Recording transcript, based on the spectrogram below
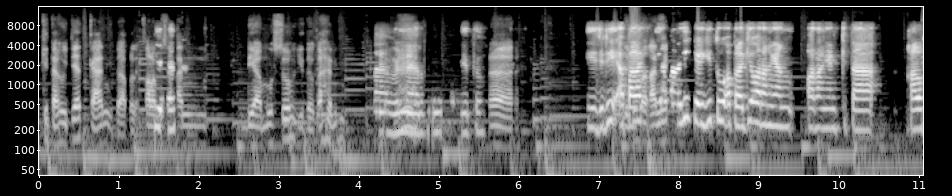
kita hujat kan gitu apalagi kalau Iya. misalkan dia musuh gitu kan. nah benar gitu Nah, Iya jadi apalagi makanya- apalagi kayak gitu apalagi orang yang orang yang kita kalau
